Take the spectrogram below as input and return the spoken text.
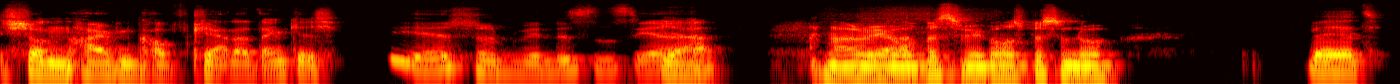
schon einen halben Kopf kleiner, denke ich. ja, schon mindestens, ja. Ja. Na, wie, groß bist, wie groß bist denn du? Wer jetzt?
